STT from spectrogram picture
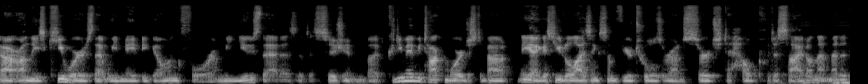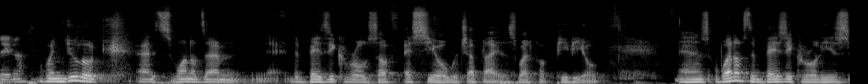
Uh, on these keywords that we may be going for, and we use that as a decision. But could you maybe talk more just about, yeah, I guess utilizing some of your tools around search to help decide on that metadata? When you look, and it's one of them, the basic rules of SEO, which applies as well for PVO. And one of the basic rules is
